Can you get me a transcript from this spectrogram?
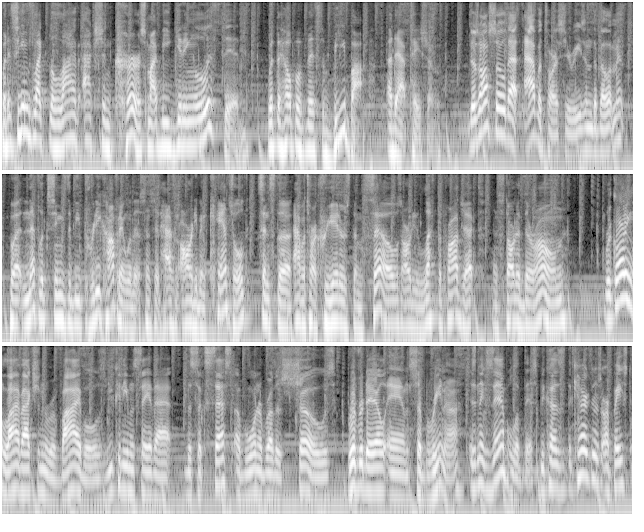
But it seems like the live action curse might be getting lifted with the help of this Bebop adaptation. There's also that Avatar series in development. But Netflix seems to be pretty confident with it since it hasn't already been canceled, since the Avatar creators themselves already left the project and started their own. Regarding live action revivals, you can even say that the success of Warner Brothers shows Riverdale and Sabrina is an example of this because the characters are based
